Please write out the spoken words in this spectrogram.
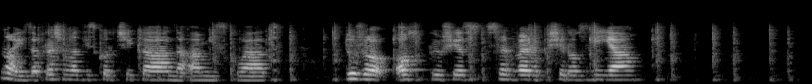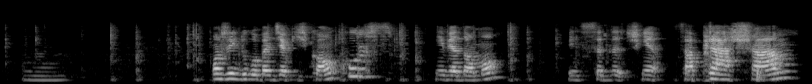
No i zapraszam na Discordcika, na Ami Skład. Dużo osób już jest, serwerek się rozwija. Mm. Może niedługo będzie jakiś konkurs, nie wiadomo. Więc serdecznie zapraszam.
